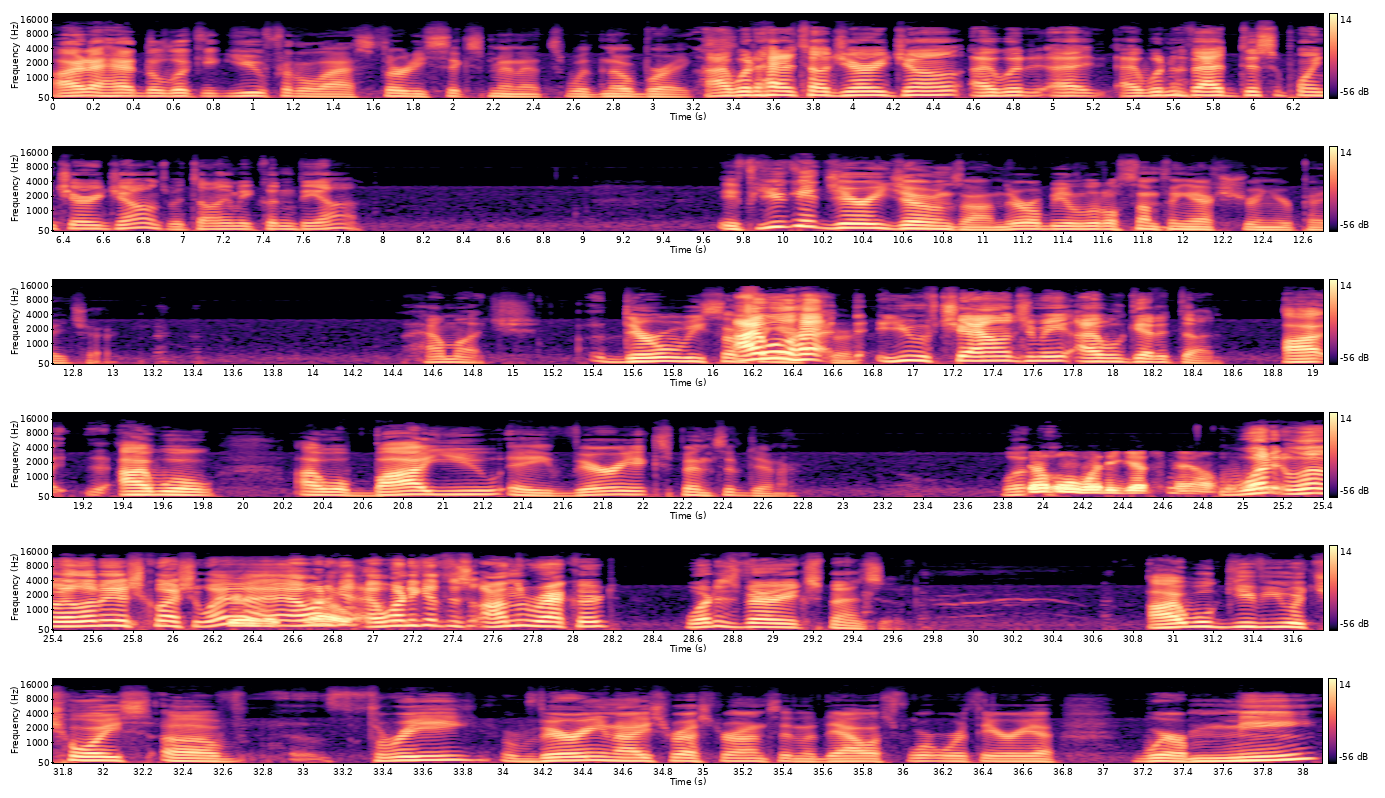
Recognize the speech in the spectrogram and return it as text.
I'd have had to look at you for the last 36 minutes with no breaks. I would have had to tell Jerry Jones. I would I, I wouldn't have had to disappoint Jerry Jones by telling him he couldn't be on. if you get Jerry Jones on, there will be a little something extra in your paycheck. How much? There will be something I will extra. have. You have challenged me. I will get it done. I I will I will buy you a very expensive dinner. What? Double what he gets now. What? Well, well, let me ask you a question. Wait, wait, I want to get. I want to get this on the record. What is very expensive? I will give you a choice of three very nice restaurants in the Dallas Fort Worth area where me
